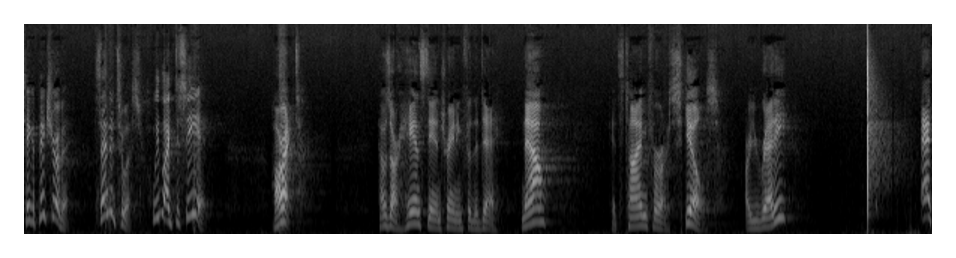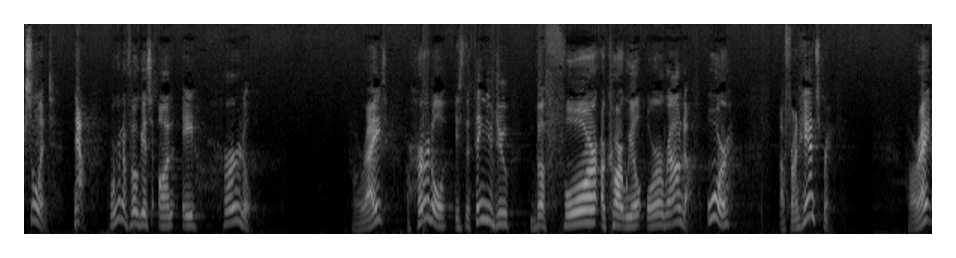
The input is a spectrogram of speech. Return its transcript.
take a picture of it, send it to us. We'd like to see it. All right, that was our handstand training for the day. Now it's time for our skills. Are you ready? Excellent. Now we're going to focus on a hurdle. All right? A hurdle is the thing you do before a cartwheel or a roundoff or a front handspring. All right?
